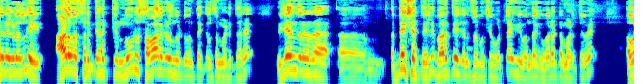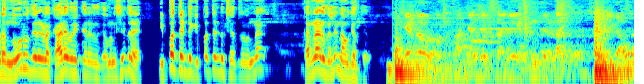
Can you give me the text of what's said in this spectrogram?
ದಿನಗಳಲ್ಲಿ ಆಳುವ ಸರ್ಕಾರಕ್ಕೆ ನೂರು ಸವಾಲುಗಳನ್ನು ಒಡ್ಡುವಂತ ಕೆಲಸ ಮಾಡಿದ್ದಾರೆ. ವಿಜೇಂದ್ರರ ಅಧ್ಯಕ್ಷತೆಯಲ್ಲಿ ಭಾರತೀಯ ಜನತಾ ಪಕ್ಷ ಒಟ್ಟಾಗಿ ಒಂದಾಗಿ ಹೋರಾಟ ಮಾಡ್ತೇವೆ ಅವರ ನೂರು ದಿನಗಳ ಕಾರ್ಯವೈಖರಿಯನ್ನು ಗಮನಿಸಿದ್ರೆ ಇಪ್ಪತ್ತೆಂಟಕ್ಕೆ ಇಪ್ಪತ್ತೆಂಟು ಕ್ಷೇತ್ರವನ್ನ ಕರ್ನಾಟಕದಲ್ಲಿ ನಾವು ಗೆಲ್ತೇವೆ. ವಿಜೇಂದ್ರ ಅವರು ರಾಜ್ಯಾಧ್ಯಕ್ಷರಾಗಿ ಮೂರು ಈಗ ಅವರ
